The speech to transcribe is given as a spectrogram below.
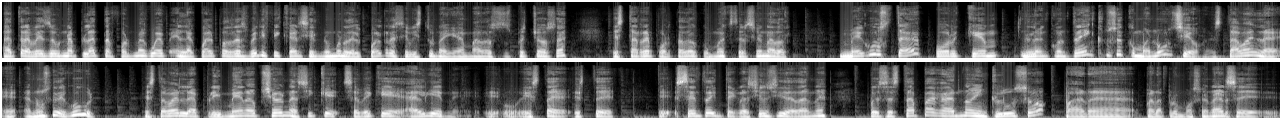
a través de una plataforma web en la cual podrás verificar si el número del cual recibiste una llamada sospechosa está reportado como extorsionador. Me gusta porque lo encontré incluso como anuncio, estaba en la eh, anuncio de Google, estaba en la primera opción, así que se ve que alguien eh, o este centro de integración ciudadana pues está pagando incluso para, para promocionarse,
